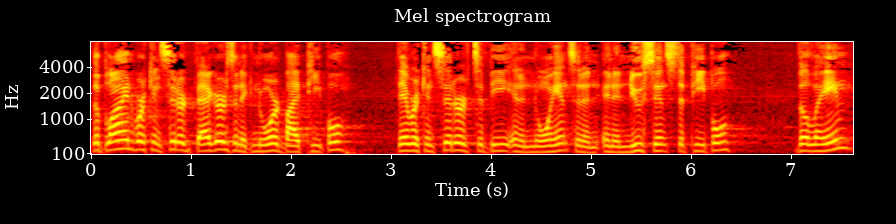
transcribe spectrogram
The blind were considered beggars and ignored by people. They were considered to be an annoyance and a, and a nuisance to people. The lame,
